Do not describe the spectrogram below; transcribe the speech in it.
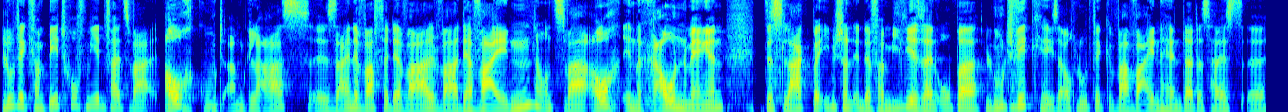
Ludwig van Beethoven jedenfalls war auch gut am Glas. Äh, Seine Waffe der Wahl war der Wein und zwar auch in rauen Mengen. Das lag bei ihm schon in der Familie. Sein Opa Ludwig, hieß auch Ludwig, war Weinhändler. Das heißt, äh,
